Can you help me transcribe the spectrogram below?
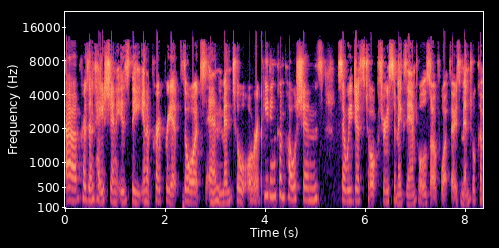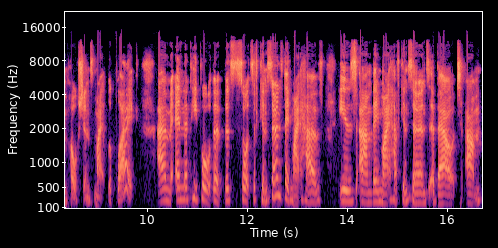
uh, presentation is the inappropriate thoughts and mental or repeating compulsions. So we just talk through some examples of what those mental compulsions might look like. Um, and the people, the, the sorts of concerns they might have is um, they might have concerns about um,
